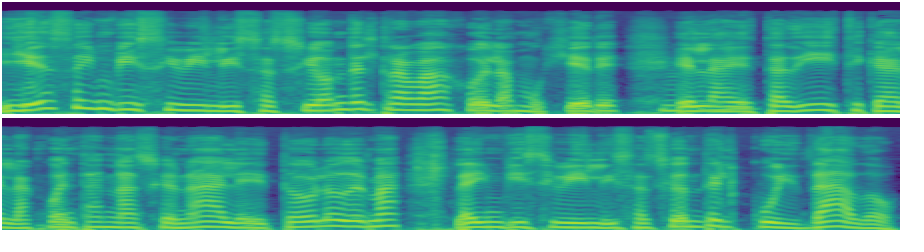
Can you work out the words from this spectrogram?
Y esa invisibilización del trabajo de las mujeres en las estadísticas, en las cuentas nacionales y todo lo demás, la invisibilización del cuidado,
